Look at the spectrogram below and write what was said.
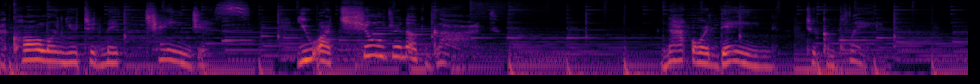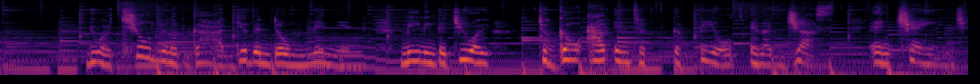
I call on you to make changes. You are children of God, not ordained to complain. You are children of God given dominion, meaning that you are to go out into the fields and adjust and change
